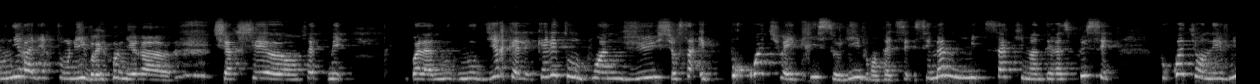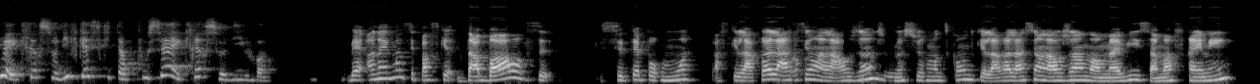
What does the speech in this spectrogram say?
on ira lire ton livre et on ira chercher en fait, mais voilà, nous, dire quel, est ton point de vue sur ça et pourquoi tu as écrit ce livre en fait. C'est même limite ça qui m'intéresse plus, c'est pourquoi tu en es venu à écrire ce livre? Qu'est-ce qui t'a poussé à écrire ce livre? Ben, honnêtement, c'est parce que d'abord, c'était pour moi. Parce que la relation à l'argent, je me suis rendu compte que la relation à l'argent dans ma vie, ça m'a freiné.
